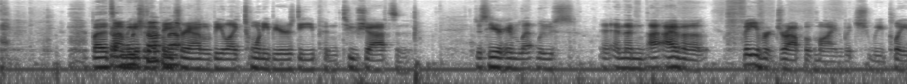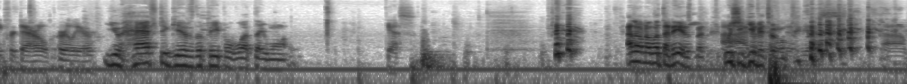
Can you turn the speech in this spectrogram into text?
By the time we get to the talking about. Patreon, it'll be like 20 beers deep and two shots, and just hear him let loose. And then I, I have a favorite drop of mine, which we played for Daryl earlier. You have to give the people what they want. Yes, I don't know what that is, but we should I give it to them. yes. um,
